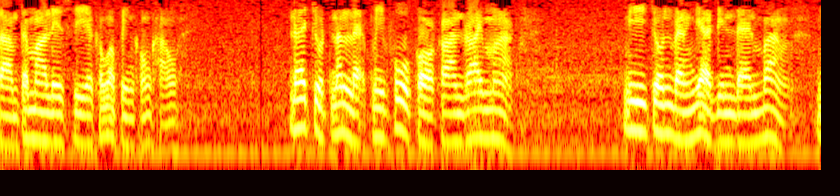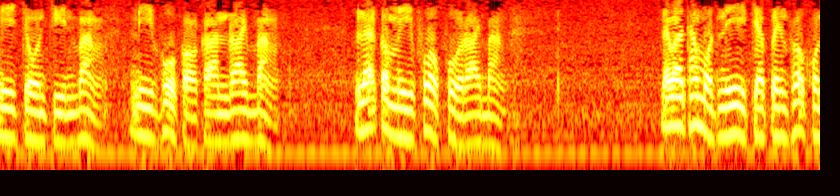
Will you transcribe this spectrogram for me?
ตาม แต่มาเลเซียเขาว่าเป็นของเขา และจุดนั่นแหละมีผู้ก่อการร้ายมาก มีโจรแบ่งแยกดินแดนบ้าง มีโจรจีนบ้าง มีผู้ก่อการร้ายบ้าง และก็มีพวกผู้ร้ายบ้างแต่ว่าทั้งหมดนี้จะเป็นเพราะคน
